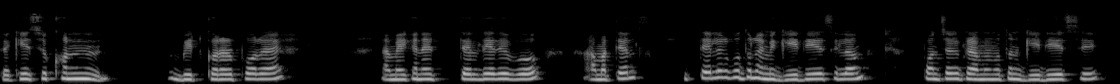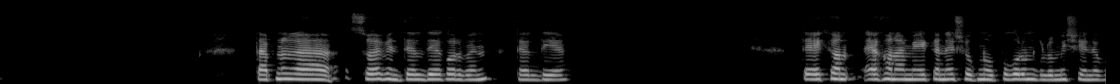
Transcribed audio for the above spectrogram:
তা কিছুক্ষণ বিট করার পরে আমি এখানে তেল দিয়ে দেব। আমার তেল, তেলের বদলে আমি ঘি দিয়েছিলাম। পঞ্চাশ গ্রামের মতন ঘি দিয়েছি। তা আপনারা সয়াবিন তেল দিয়ে করবেন, তেল দিয়ে। তো এখন এখন আমি এখানে শুকনো উপকরণগুলো মিশিয়ে নেব।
